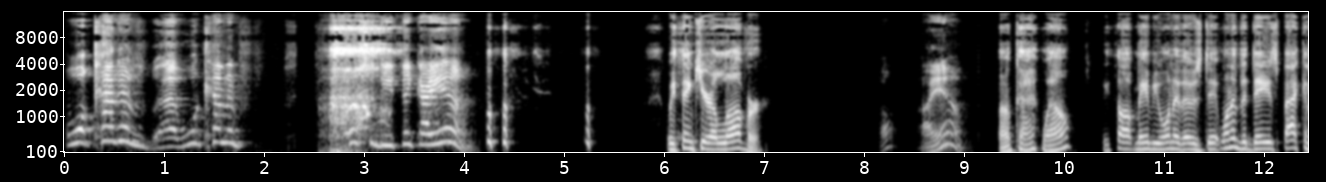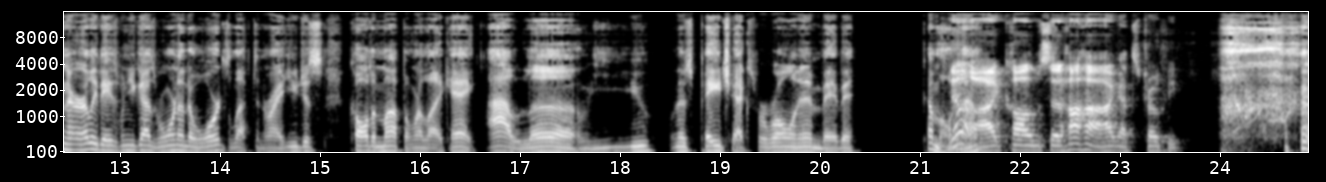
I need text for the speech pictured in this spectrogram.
What kind of uh, what kind of person do you think I am? We think you're a lover. Oh, I am. Okay. Well, we thought maybe one of those day, one of the days back in the early days when you guys were winning awards left and right, you just called him up and were like, "Hey, I love you." When those paychecks were rolling in, baby. Come on. no, now. I called him and said, "Ha ha, I got the trophy."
